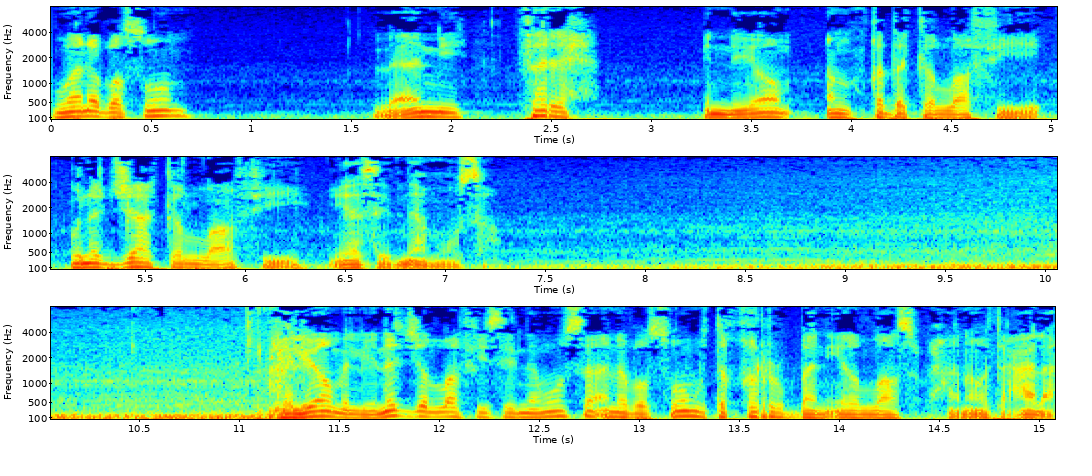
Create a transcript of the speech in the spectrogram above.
وأنا بصوم لأني فرح ان يوم أنقذك الله فيه ونجاك الله فيه يا سيدنا موسى. اليوم اللي نجى الله في سيدنا موسى أنا بصوم تقربا إلى الله سبحانه وتعالى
